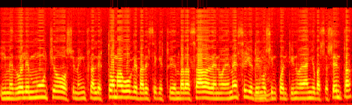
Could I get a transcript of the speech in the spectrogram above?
y me duele mucho, o se me infla el estómago, que parece que estoy embarazada de nueve meses, yo tengo 59 años para 60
